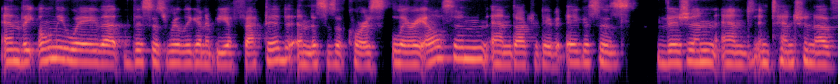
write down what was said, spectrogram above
And the only way that this is really going to be affected, and this is, of course, Larry Ellison and Dr. David Agus's vision and intention of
